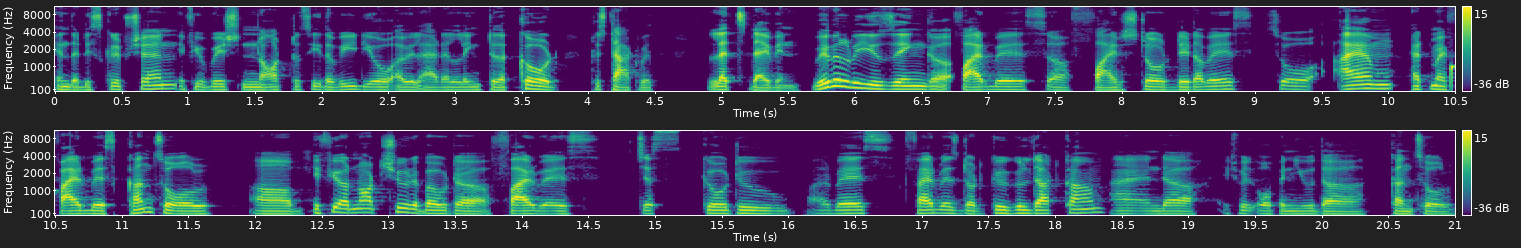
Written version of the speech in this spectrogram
in the description. If you wish not to see the video, I will add a link to the code to start with. Let's dive in. We will be using uh, Firebase uh, Firestore database. So I am at my Firebase console. Uh, if you are not sure about uh, Firebase, just go to Firebase, firebase.google.com and uh, it will open you the console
